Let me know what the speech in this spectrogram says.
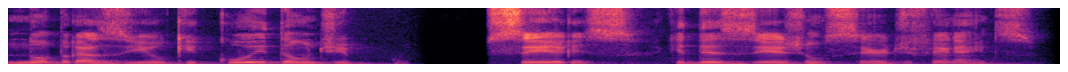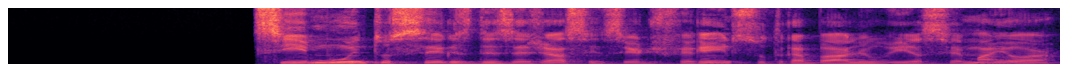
no Brasil que cuidam de seres que desejam ser diferentes. Se muitos seres desejassem ser diferentes, o trabalho ia ser maior,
